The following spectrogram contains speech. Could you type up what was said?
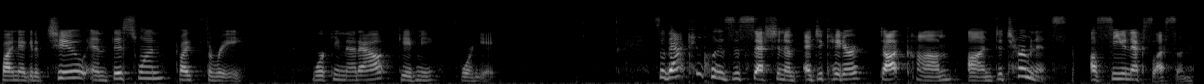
by negative 2 and this one by 3. Working that out gave me 48. So that concludes this session of educator.com on determinants. I'll see you next lesson.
